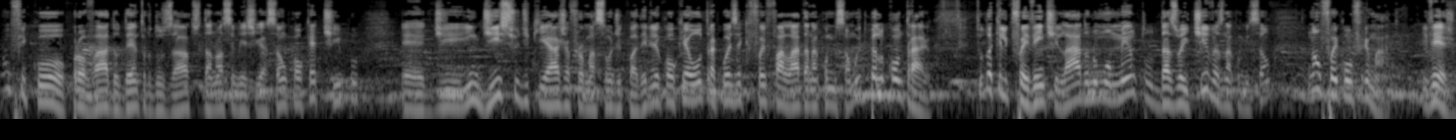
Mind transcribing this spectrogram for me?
Não ficou provado dentro dos autos da nossa investigação qualquer tipo é, de indício de que haja formação de quadrilha ou qualquer outra coisa que foi falada na comissão. Muito pelo contrário, tudo aquilo que foi ventilado no momento das oitivas na comissão não foi confirmado. E veja,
